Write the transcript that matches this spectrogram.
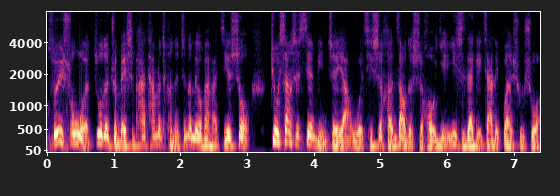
所以说我做的准备是怕他们可能真的没有办法接受，就像是馅饼这样，我其实很早的时候也一直在给家里灌输说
